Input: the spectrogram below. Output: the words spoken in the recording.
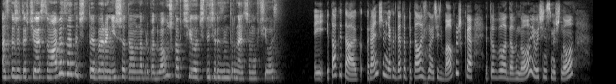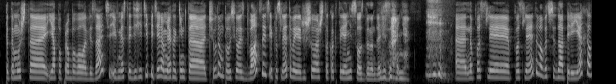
А скажи, ти вчилась сама в'язати, чи тебе раніше там, наприклад, бабушка вчила, чи ти через интернет цьому вчилась? И, и так, и так. Раньше меня когда-то пыталась научить бабушка, это было давно и очень смешно, потому что я попробовала вязать, и вместо 10 петель у меня каким-то чудом получилось 20, и после этого я решила, что как-то я не создана для вязания. Э, но после, после этого, вот сюда переехав,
